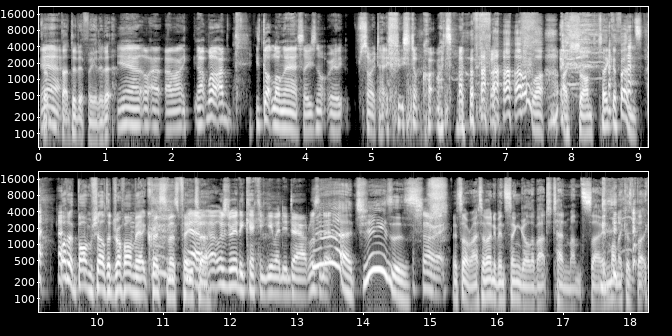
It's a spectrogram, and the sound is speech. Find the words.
That, Yeah. that did it for you, did it? Yeah, I, I like. uh, Well, I'm, he's got long hair, so he's not really. Sorry, Dave. He's not quite my type. well, I shan't take offence. What a bombshell to drop on me at Christmas, Peter. Yeah, that was really kicking you when you're down, wasn't it? Yeah, Jesus. Sorry. It's all right. I've only been single about 10 months, so in Monica's book,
